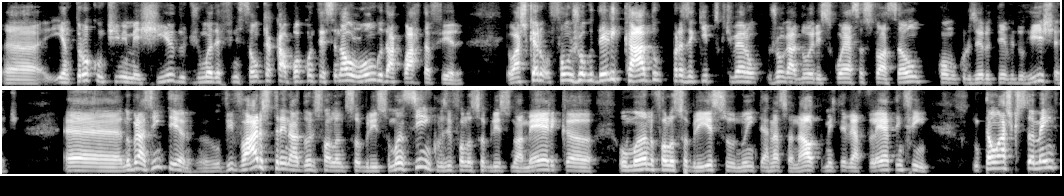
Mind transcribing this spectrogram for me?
Uh, e entrou com o time mexido de uma definição que acabou acontecendo ao longo da quarta-feira. Eu acho que era, foi um jogo delicado para as equipes que tiveram jogadores com essa situação, como o Cruzeiro teve do Richard, é, no Brasil inteiro. Eu vi vários treinadores falando sobre isso. O Mancini, inclusive, falou sobre isso no América, o Mano falou sobre isso no Internacional, também teve atleta, enfim. Então, acho que isso também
